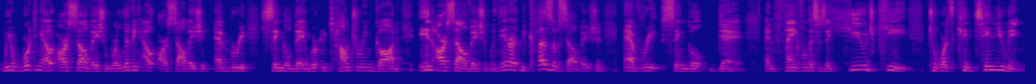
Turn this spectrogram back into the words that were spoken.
we are working out our salvation. We're living out our salvation every single day. We're encountering God in our salvation, within our, because of salvation, every single day. And thankfulness is a huge key towards continuing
